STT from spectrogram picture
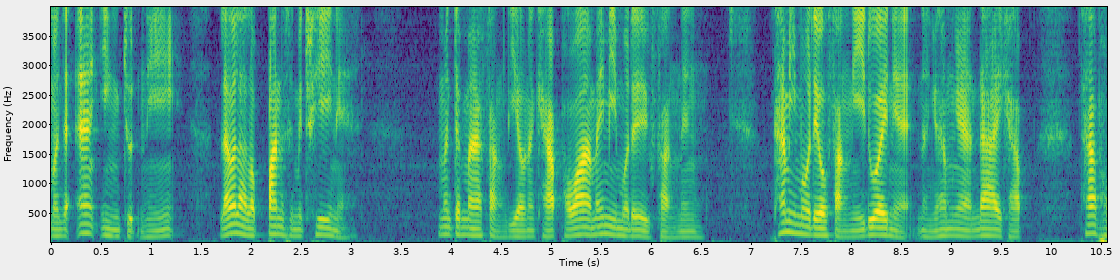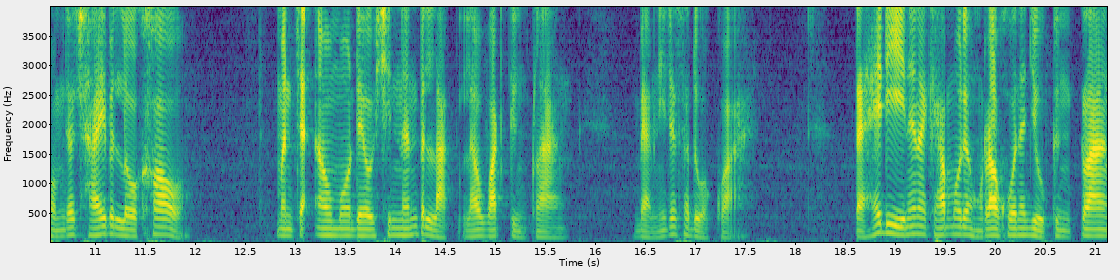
มันจะอ้างอิงจุดนี้ แล้วเวลาเราปั้น symmetry เนี่ย มันจะมาฝั่งเดียวนะครับ เพราะว่าไม่มีโมเดลอีกฝั่งหนึ่ง ถ้ามีโมเดลฝั่งนี้ด้วยเนี่ยหนึ่งจะทำงานได้ครับ ถ้าผมจะใช้เป็น local มันจะเอาโมเดลชิ้นนั้นเป็นหลักแล้ววัดกึ่งกลาง แบบนี้จะสะดวกกว่า แต่ให้ดีเนี่ยนะครับโมเดลของเราควรจะอยู่กึ่งกลาง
